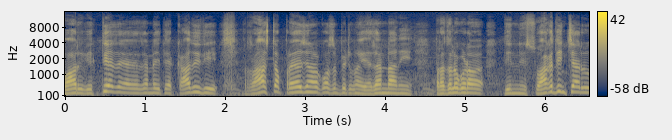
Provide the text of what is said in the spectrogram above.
వారు వ్యక్తిగత ఎజెండా అయితే కాదు ఇది. రాష్ట్ర ప్రయోజనాల కోసం పెట్టుకున్న ఎజెండా అని ప్రజలు కూడా దీన్ని స్వాగతించారు.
